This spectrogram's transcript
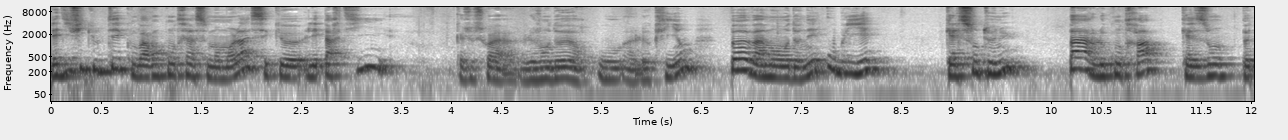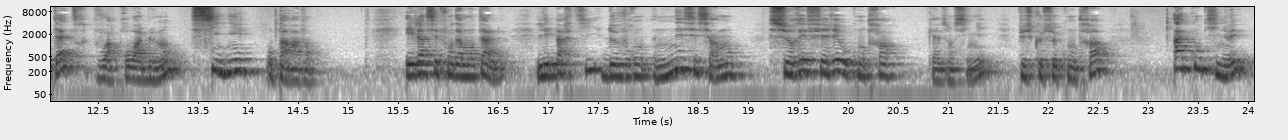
La difficulté qu'on va rencontrer à ce moment-là, c'est que les parties, que ce soit le vendeur ou euh, le client, peuvent à un moment donné oublier qu'elles sont tenues par le contrat qu'elles ont peut-être, voire probablement, signé auparavant. Et là, c'est fondamental. Les parties devront nécessairement se référer au contrat qu'elles ont signé, puisque ce contrat a continué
